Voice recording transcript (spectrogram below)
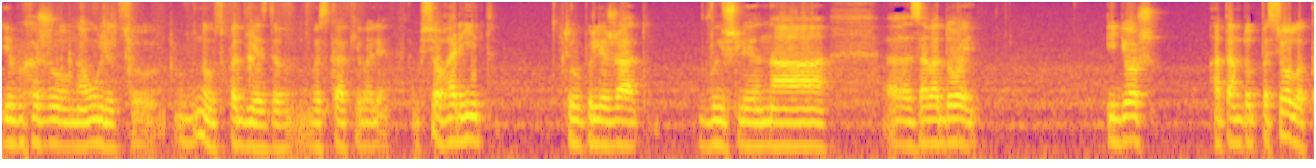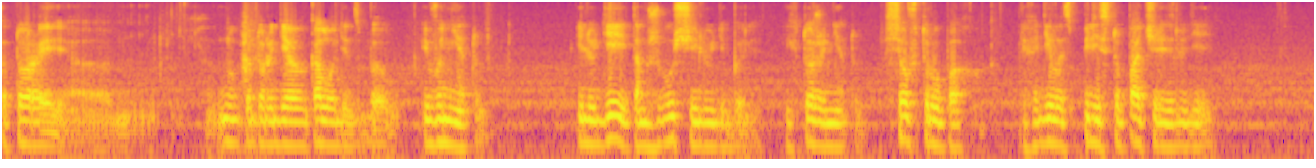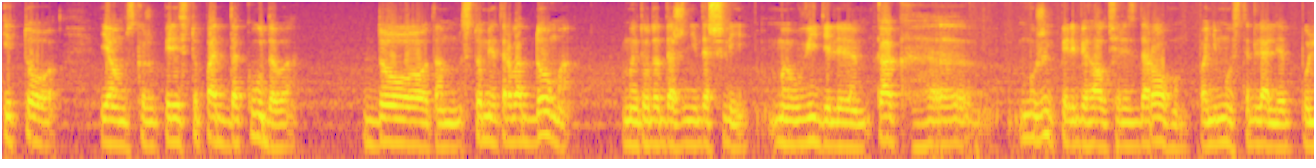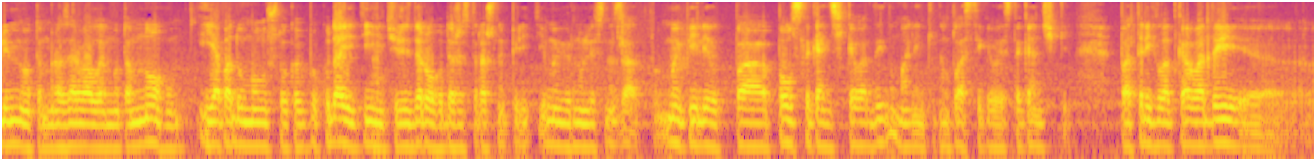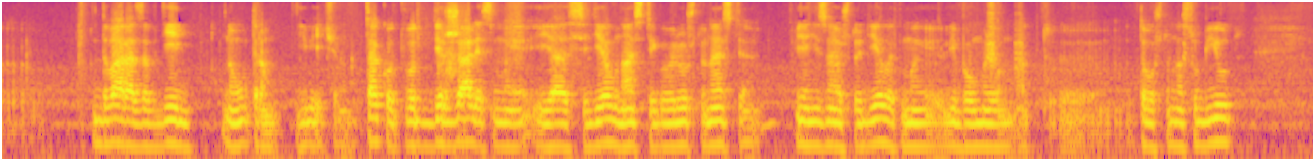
я выхожу на улицу, ну, с подъезда выскакивали, все горит, трупы лежат, вышли на э, за водой, идешь, а там тот поселок, который, э, ну, который где колодец был, его нету. И людей, там живущие люди были, их тоже нету. Все в трупах, приходилось переступать через людей. И то, я вам скажу, переступать до Кудова, до там 100 метров от дома, мы туда даже не дошли. Мы увидели, как э, мужик перебегал через дорогу, по нему стреляли пулеметом, разорвало ему там ногу. И я подумал, что как бы куда идти через дорогу, даже страшно перейти. Мы вернулись назад. Мы пили по полстаканчика воды, ну маленькие там пластиковые стаканчики, по три глотка воды э, два раза в день ну, утром и вечером. Так вот, вот держались мы, я сидел, Насте говорю, что Настя, я не знаю, что делать, мы либо умрем от э, того, что нас убьют,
